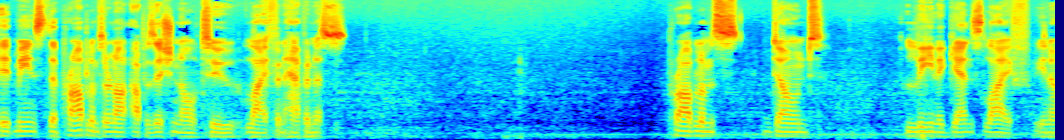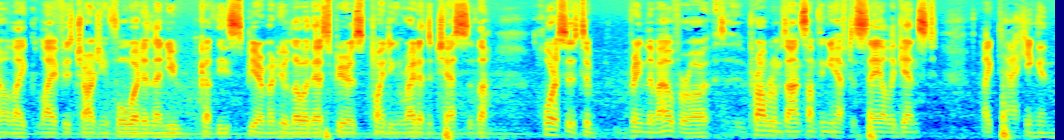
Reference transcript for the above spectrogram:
it means that problems are not oppositional to life and happiness. Problems don't lean against life, you know, like life is charging forward and then you've got these spearmen who lower their spears pointing right at the chests of the horses to bring them over, or problems aren't something you have to sail against like tacking in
